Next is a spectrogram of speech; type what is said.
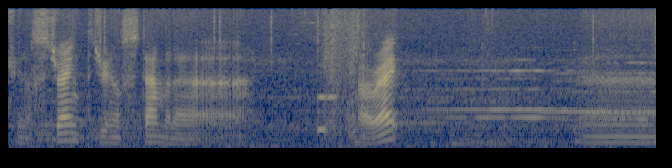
Adrenal strength, adrenal stamina. Alright. Uh,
